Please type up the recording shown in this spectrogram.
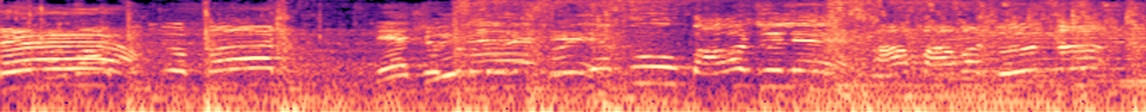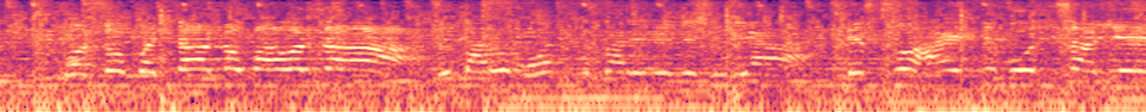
અવાજ નીચો કર. લે. તું પાવર જોઈ લે. આ પાવર જોયો છે. બસો પચાસ નો પાવર છે તારું મોત પુકારી રહ્યો છે સૂર્યા. એકસો હાઈટની બોરી સારીએ.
